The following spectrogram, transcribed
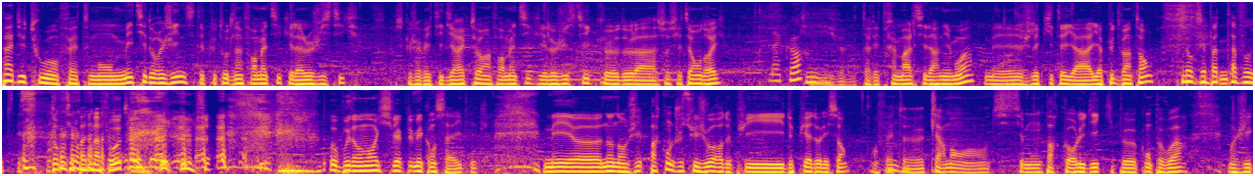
Pas du tout en fait. Mon métier d'origine c'était plutôt de l'informatique et la logistique. Puisque j'avais été directeur informatique et logistique euh, de la société André, D'accord. qui est allé très mal ces derniers mois, mais je l'ai quitté il y, a, il y a plus de 20 ans. Donc c'est pas de ta faute. Donc c'est pas de ma faute. Au bout d'un moment, il suivait plus mes conseils. Donc. Mais euh, non, non. Par contre, je suis joueur depuis, depuis adolescent. En fait, Mhm. Euh, clairement, c'est mon parcours ludique peut- qu'on peut voir. Moi, j'ai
